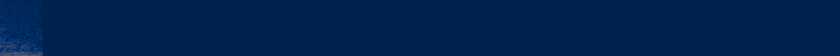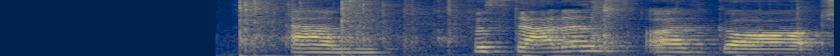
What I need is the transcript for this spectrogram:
Um, for starters I've got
